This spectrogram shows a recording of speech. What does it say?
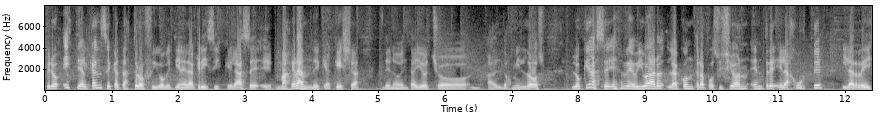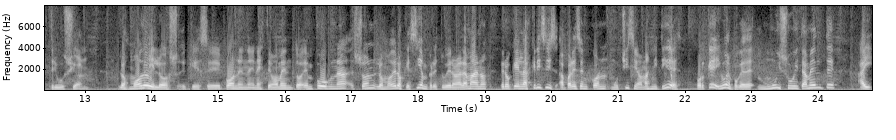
Pero este alcance catastrófico que tiene la crisis, que la hace eh, más grande que aquella de 98 al 2002, lo que hace es reavivar la contraposición entre el ajuste y la redistribución los modelos que se ponen en este momento en pugna son los modelos que siempre estuvieron a la mano, pero que en las crisis aparecen con muchísima más nitidez. ¿Por qué? Y bueno, porque muy súbitamente hay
